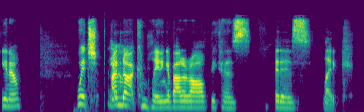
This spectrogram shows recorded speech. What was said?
you know? Which Yeah. i'm not complaining about at all because it is like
